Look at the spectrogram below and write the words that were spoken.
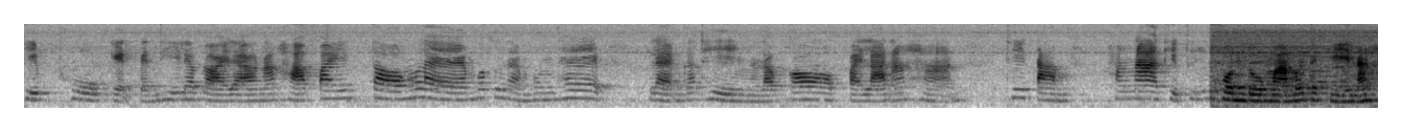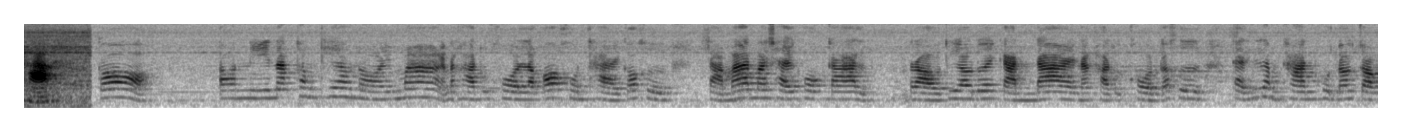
ทริปภูเก็ตเป็นที่เรียบร้อยแล้วนะคะ ไปสองแหลมก็คือแหลมพรหมเทพ แหลมกระทิง แล้วก็ไปร้านอาหารที่ตามข้างหน้าคลิปที่ทุกคนดูมาเมื่อตะกี้นะคะ ก็ตอนนี้นักท่องเที่ยวน้อยมากนะคะ ทุกคนแล้วก็คนไทยก็คือสามารถมาใช้โครงการ เราเที่ยวด้วยกันได้นะคะ ทุกคนก็คือ แต่ที่สำคัญคุณต้องจอง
